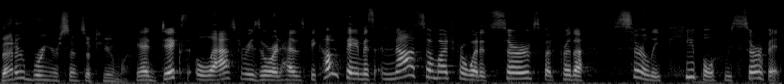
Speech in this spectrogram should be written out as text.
better bring your sense of humor. Yeah, Dick's Last Resort has become famous not so much for what it serves, but for the surly people who serve it.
